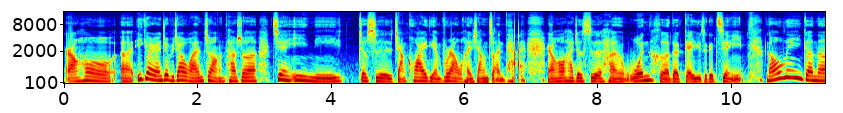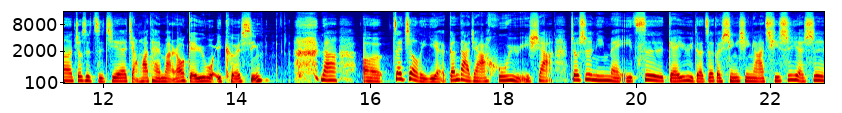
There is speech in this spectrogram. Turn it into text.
然后呃一个人就比较婉转，他说建议你就是讲快一点，不然我很想转台。然后他就是很温和的给予这个建议，然后另一个呢，就是直接讲话太慢，然后给予我一颗星。那呃，在这里也跟大家呼吁一下，就是你每一次给予的这个星星啊，其实也是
